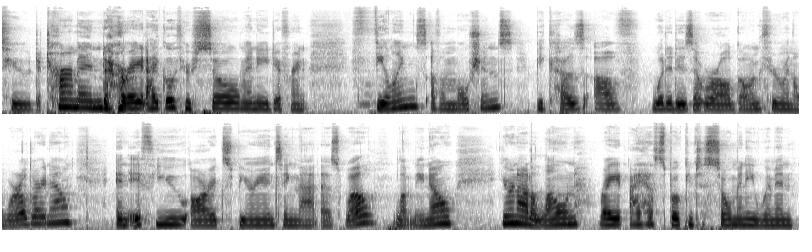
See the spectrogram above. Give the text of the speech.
to determined, right? I go through so many different feelings of emotions because of what it is that we're all going through in the world right now. And if you are experiencing that as well, let me know. You're not alone, right? I have spoken to so many women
